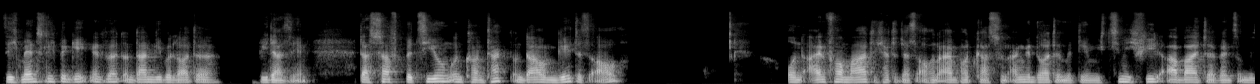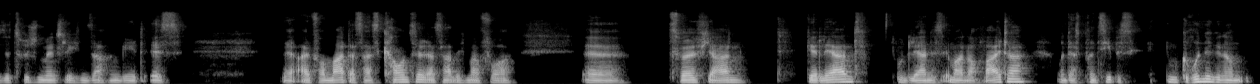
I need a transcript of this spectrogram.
sich menschlich begegnet wird und dann, liebe Leute, wiedersehen. Das schafft Beziehung und Kontakt und darum geht es auch. Und ein Format, ich hatte das auch in einem Podcast schon angedeutet, mit dem ich ziemlich viel arbeite, wenn es um diese zwischenmenschlichen Sachen geht, ist äh, ein Format, das heißt Council. Das habe ich mal vor äh, zwölf Jahren gelernt und lerne es immer noch weiter. Und das Prinzip ist im Grunde genommen,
